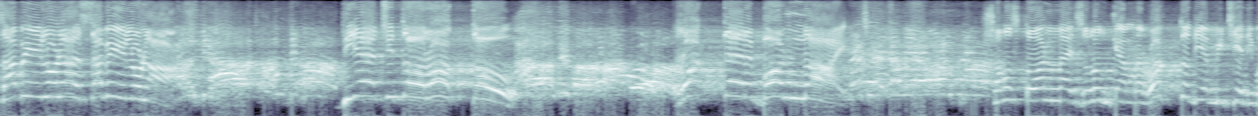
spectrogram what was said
সাবিলুনা সাবিলুনা। দিয়েছি তো রক্ত। রক্তের বন্যায়। সমস্ত অন্যায় জুলুমকে আমরা রক্ত দিয়ে মিটিয়ে দিব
